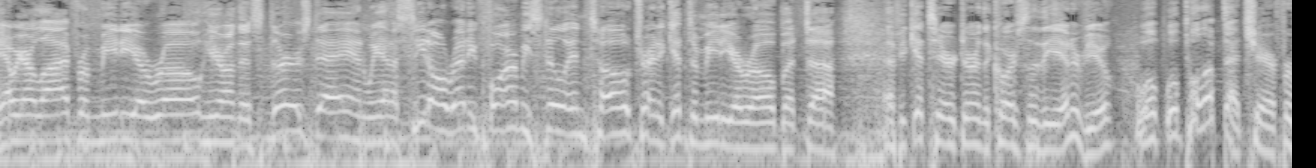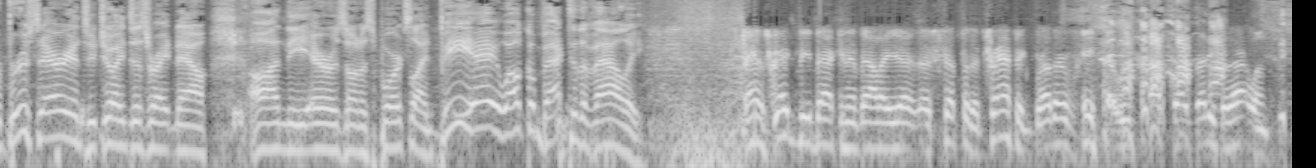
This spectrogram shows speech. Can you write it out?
Yeah, we are live from Media Row here on this Thursday, and we had a seat all ready for him. He's still in tow trying to get to Media Row, but uh, if he gets here during the course of the interview, we'll, we'll pull up that chair for Bruce Arians, who joins us right now on the Arizona Sports Line. BA, welcome back to the Valley. Man, it's great to be back in the valley, uh, except for the traffic, brother. We, we're not quite ready for that one.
